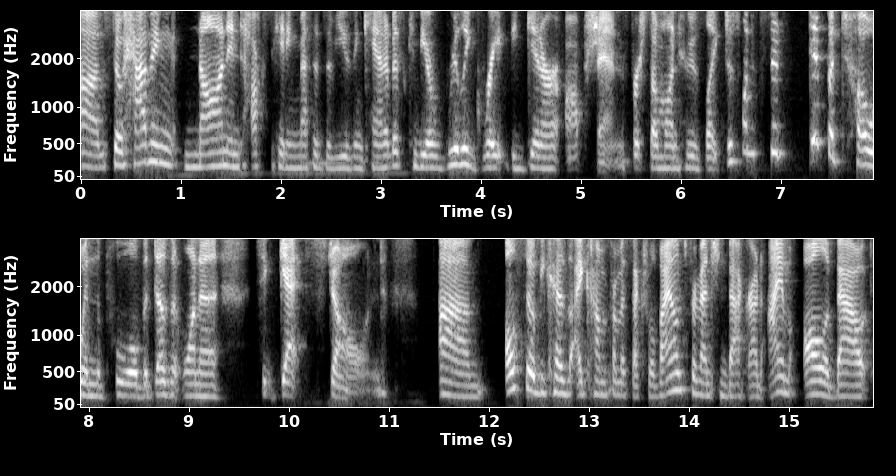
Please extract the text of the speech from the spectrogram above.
Um, so, having non intoxicating methods of using cannabis can be a really great beginner option for someone who's like just wants to dip a toe in the pool but doesn't want to to get stoned. Um, also, because I come from a sexual violence prevention background, I am all about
